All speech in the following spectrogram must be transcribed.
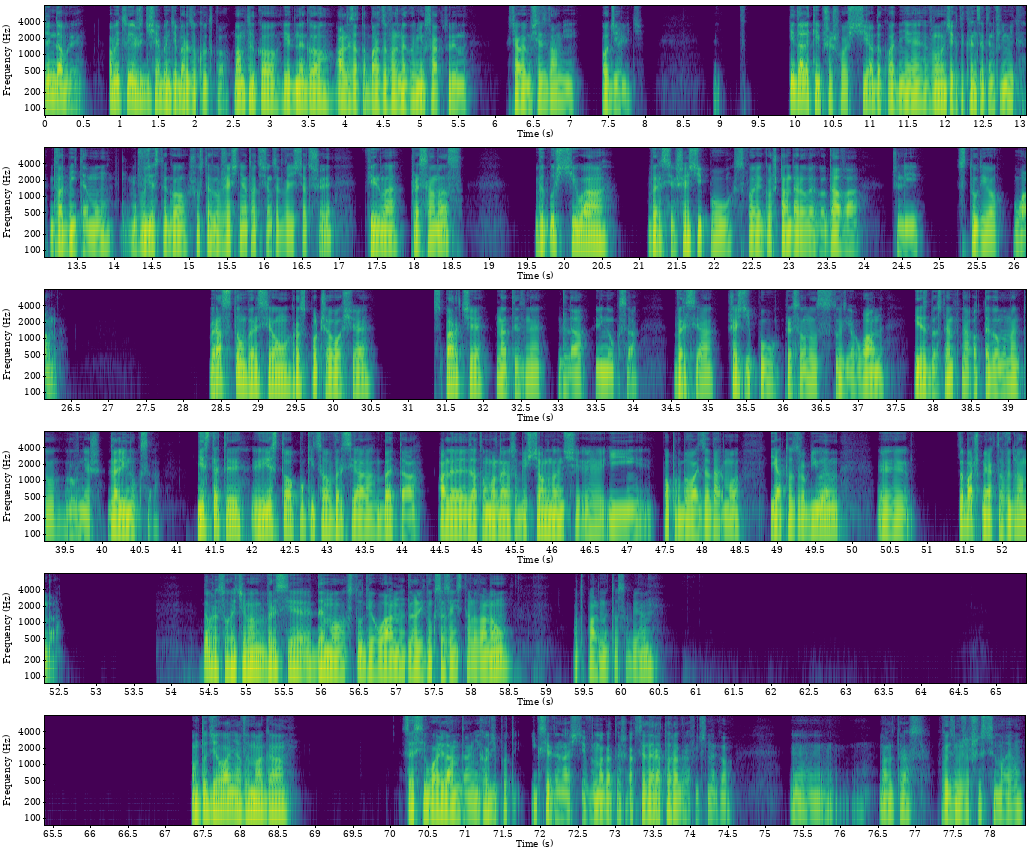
Dzień dobry. Obiecuję, że dzisiaj będzie bardzo krótko. Mam tylko jednego, ale za to bardzo ważnego newsa, którym chciałem się z Wami podzielić. W niedalekiej przeszłości, a dokładnie w momencie, gdy kręcę ten filmik dwa dni temu, 26 września 2023, firma Presonus wypuściła wersję 6,5 swojego sztandarowego DAWa, czyli Studio One. Wraz z tą wersją rozpoczęło się wsparcie natywne dla Linuxa. Wersja 6.5 Presonus Studio One jest dostępna od tego momentu również dla Linuxa. Niestety jest to póki co wersja beta, ale za to można ją sobie ściągnąć y, i popróbować za darmo. Ja to zrobiłem. Y, zobaczmy, jak to wygląda. Dobra, słuchajcie, mam wersję demo Studio One dla Linuxa zainstalowaną. Odpalmy to sobie. On do działania wymaga sesji Wylanda, nie chodzi pod X11. Wymaga też akceleratora graficznego. Yy, no ale teraz powiedzmy, że wszyscy mają.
